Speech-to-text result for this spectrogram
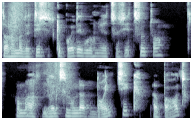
Dann haben wir dieses Gebäude, wo wir jetzt sitzen, da, haben wir 1990 erbaut.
